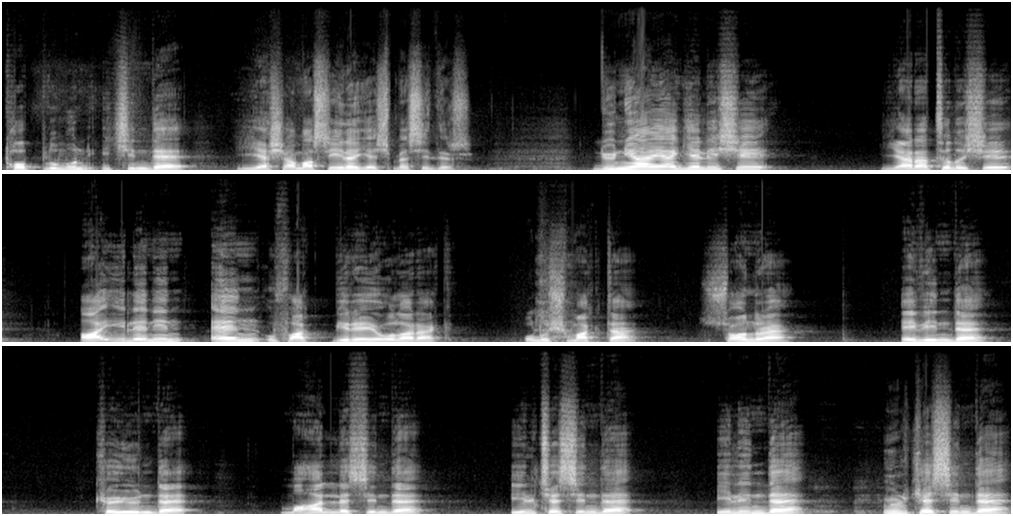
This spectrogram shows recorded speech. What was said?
toplumun içinde yaşamasıyla geçmesidir. Dünyaya gelişi, yaratılışı ailenin en ufak bireyi olarak oluşmakta. Sonra evinde, köyünde, mahallesinde, ilçesinde, ilinde, ülkesinde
